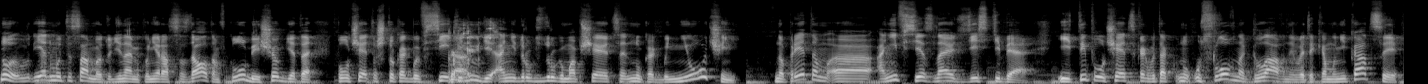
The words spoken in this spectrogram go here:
ну я думаю, ты сам эту динамику не раз создавал там в клубе, еще где-то. Получается, что как бы все эти люди, они друг с другом общаются, ну как бы не очень, но при этом э, они все знают здесь тебя. И ты, получается, как бы так, ну, условно главный в этой коммуникации,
